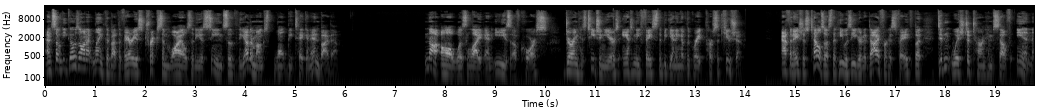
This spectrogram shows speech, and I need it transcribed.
and so he goes on at length about the various tricks and wiles that he has seen so that the other monks won't be taken in by them. Not all was light and ease, of course. During his teaching years, Antony faced the beginning of the great persecution. Athanasius tells us that he was eager to die for his faith, but didn't wish to turn himself in.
